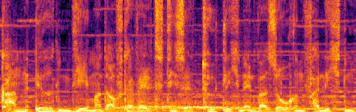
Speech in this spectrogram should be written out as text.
Kann irgendjemand auf der Welt diese tödlichen Invasoren vernichten?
